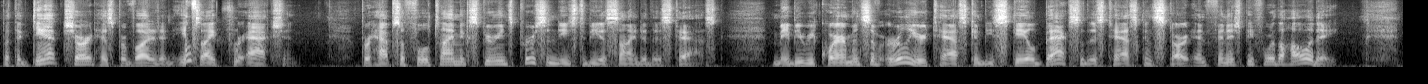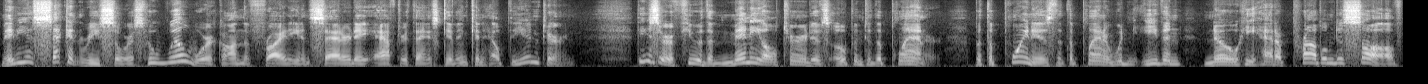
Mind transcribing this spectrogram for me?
but the Gantt chart has provided an insight for action. Perhaps a full-time experienced person needs to be assigned to this task. Maybe requirements of earlier tasks can be scaled back so this task can start and finish before the holiday. Maybe a second resource who will work on the Friday and Saturday after Thanksgiving can help the intern. These are a few of the many alternatives open to the planner, but the point is that the planner wouldn't even know he had a problem to solve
